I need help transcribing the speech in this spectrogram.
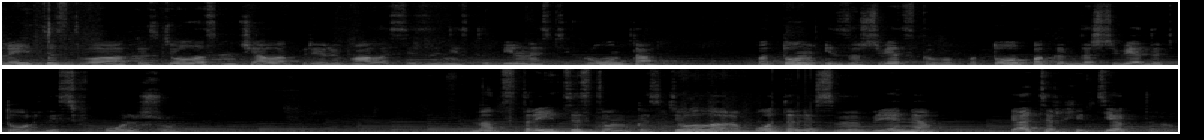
Строительство костела сначала прерывалось из-за нестабильности грунта, потом из-за шведского потопа, когда шведы вторглись в Польшу. Над строительством костела работали в свое время пять архитекторов.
